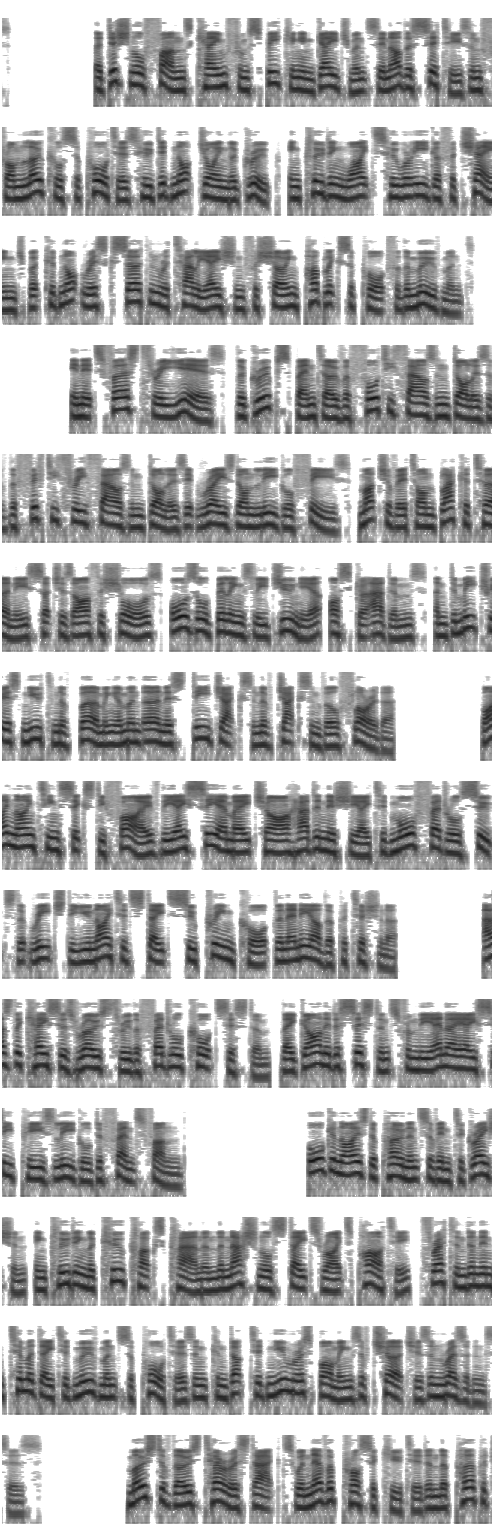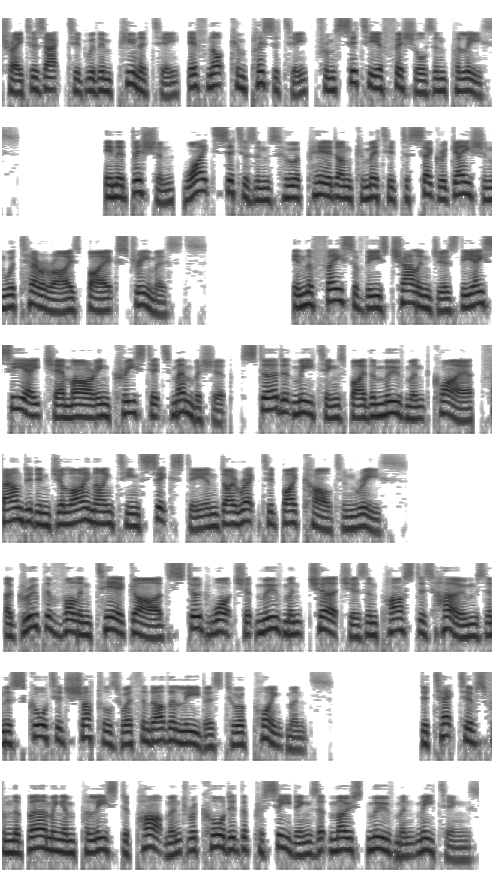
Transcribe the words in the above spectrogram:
Additional funds came from speaking engagements in other cities and from local supporters who did not join the group, including whites who were eager for change but could not risk certain retaliation for showing public support for the movement. In its first three years, the group spent over $40,000 of the $53,000 it raised on legal fees, much of it on black attorneys such as Arthur Shores, Orzell Billingsley Jr., Oscar Adams, and Demetrius Newton of Birmingham and Ernest D. Jackson of Jacksonville, Florida. By 1965 the ACMHR had initiated more federal suits that reached the United States Supreme Court than any other petitioner. As the cases rose through the federal court system, they garnered assistance from the NAACP's Legal Defense Fund. Organized opponents of integration, including the Ku Klux Klan and the National States Rights Party, threatened and intimidated movement supporters and conducted numerous bombings of churches and residences. Most of those terrorist acts were never prosecuted and the perpetrators acted with impunity, if not complicity, from city officials and police. In addition, white citizens who appeared uncommitted to segregation were terrorized by extremists. In the face of these challenges the ACHMR increased its membership, stirred at meetings by the Movement Choir, founded in July 1960 and directed by Carlton Reese. A group of volunteer guards stood watch at movement churches and pastors' homes and escorted Shuttlesworth and other leaders to appointments. Detectives from the Birmingham Police Department recorded the proceedings at most movement meetings.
